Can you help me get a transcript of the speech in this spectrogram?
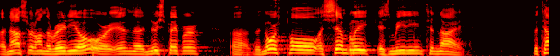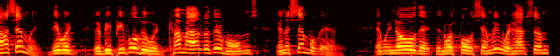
announcement on the radio or in the newspaper, uh, the North Pole Assembly is meeting tonight. The town assembly. There would there'd be people who would come out of their homes and assemble there. And we know that the North Pole Assembly would have some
